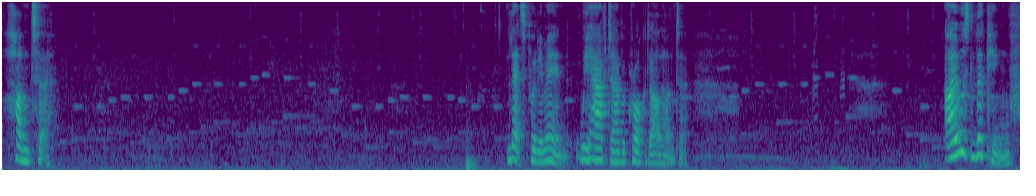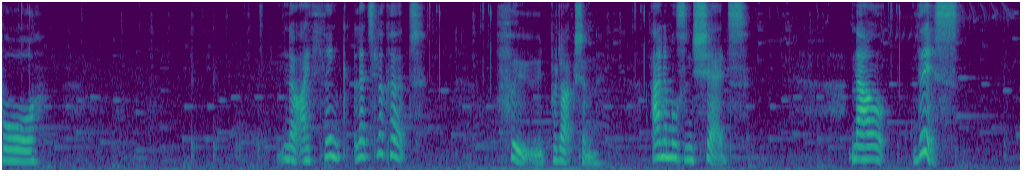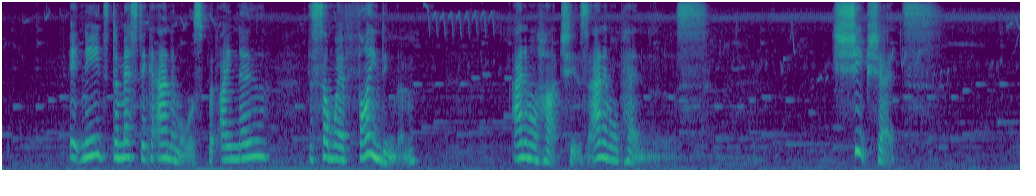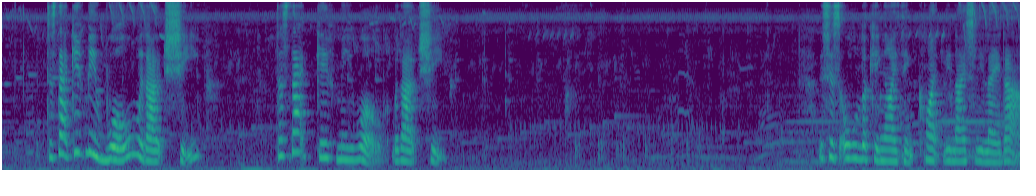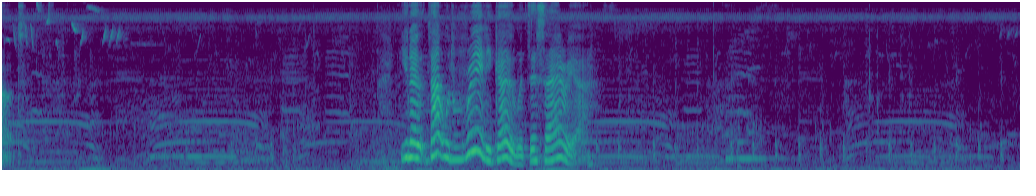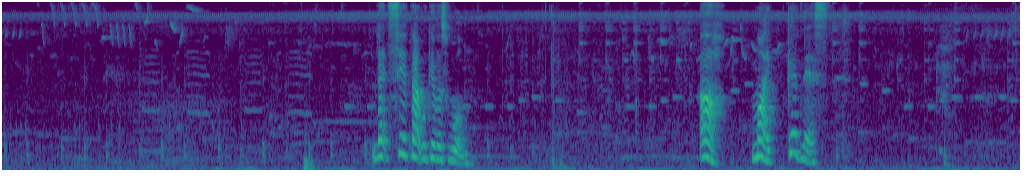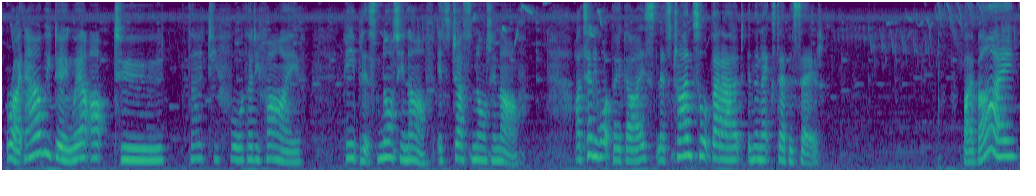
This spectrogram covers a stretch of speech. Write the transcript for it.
hunter. Let's put him in. We have to have a crocodile hunter. I was looking for... No, I think... Let's look at food production. Animals and sheds. Now, this, it needs domestic animals, but I know there's somewhere finding them. Animal hutches, animal pens, sheep sheds. Does that give me wool without sheep? Does that give me wool without sheep? This is all looking, I think, quite nicely laid out. You know, that would really go with this area. Let's see if that will give us wool. Ah, my goodness. Right, how are we doing? We're up to 34, 35 people. It's not enough. It's just not enough. I'll tell you what though, guys. Let's try and sort that out in the next episode. Bye-bye.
